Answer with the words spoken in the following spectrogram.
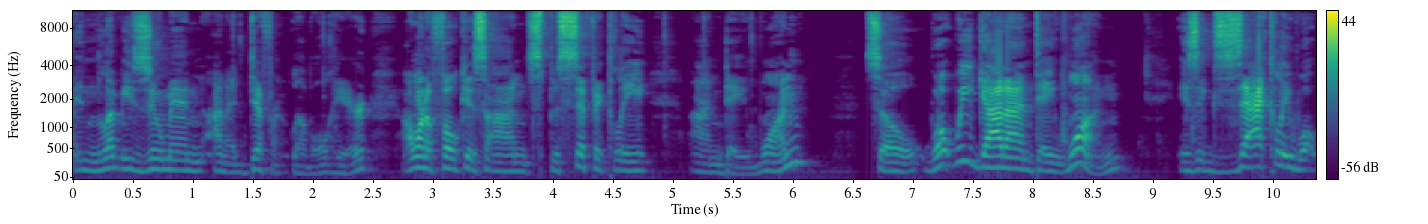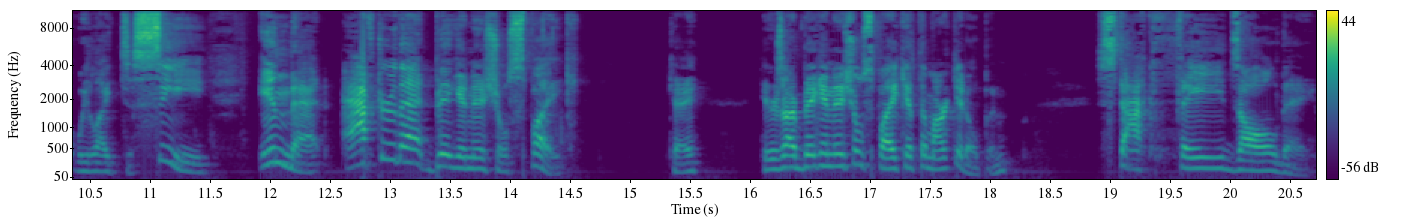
and let me zoom in on a different level here. I want to focus on specifically on day one. So what we got on day one is exactly what we like to see in that after that big initial spike, okay, here's our big initial spike at the market open, stock fades all day.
